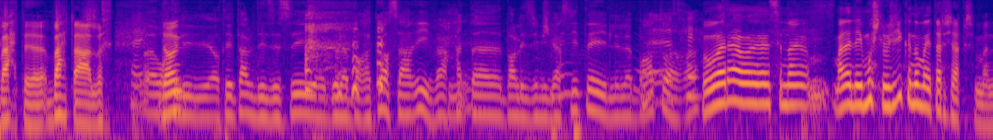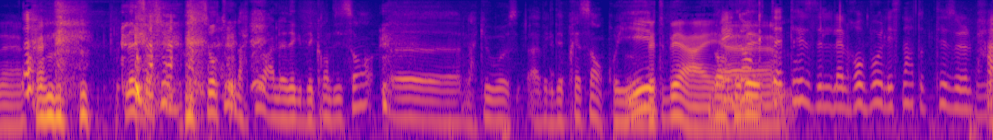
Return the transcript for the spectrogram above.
بحتة بحتة على الآخر donc tu تعمل des essais de laboratoire ça arrive حتى dans les universités les laboratoires ورا معناها اللي مش logique إنه ما يترشقش معناها surtout نحكيو على des conditions نحكيو avec des pressions قويين. بالطبيعه donc تهز الروبو اللي صنعته تهزه للبحر.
